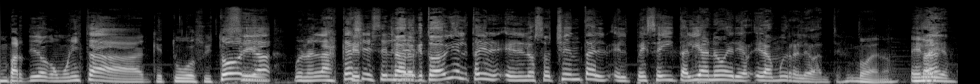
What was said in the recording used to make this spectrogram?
un partido comunista que tuvo su historia. Sí. Bueno, en las calles Que- el claro, de- que todavía está bien, en los 80 el, el PCI italiano era, era muy relevante. Bueno, en Está la- bien.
